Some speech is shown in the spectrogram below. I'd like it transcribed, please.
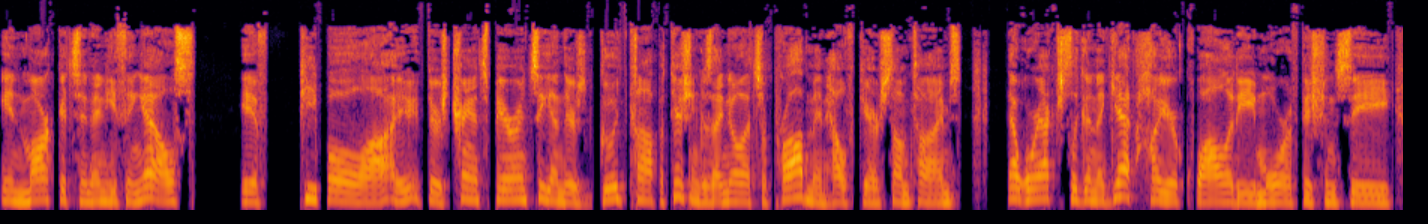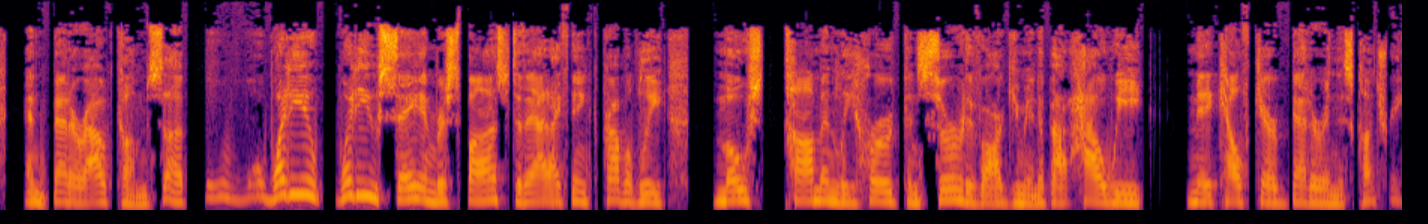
in markets and anything else, if people, uh, if there's transparency and there's good competition, because I know that's a problem in healthcare sometimes, that we're actually going to get higher quality, more efficiency, and better outcomes. Uh, what do you what do you say in response to that? I think probably most commonly heard conservative argument about how we make healthcare better in this country.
